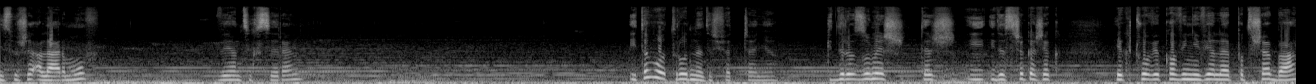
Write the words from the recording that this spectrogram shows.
nie słyszy alarmów, wyjących syren. I to było trudne doświadczenie. Kiedy rozumiesz też i, i dostrzegasz, jak, jak człowiekowi niewiele potrzeba,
